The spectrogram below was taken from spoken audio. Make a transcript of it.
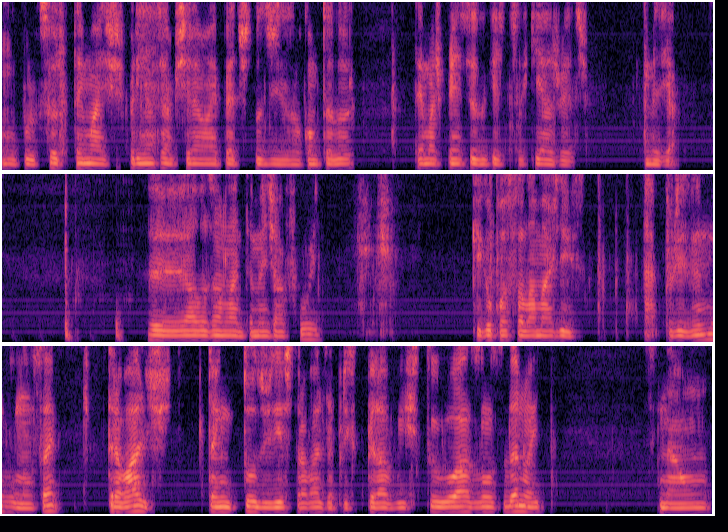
um professor que tem mais experiência a mexer em iPads todos os dias ao computador tem mais experiência do que estes aqui às vezes. Mas já. Uh, aulas online também já fui. Que é que eu posso falar mais disso? Ah, por exemplo, não sei, tipo, trabalhos. Tenho todos os dias trabalhos, é por isso que gravo isto às 11 da noite. Senão,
